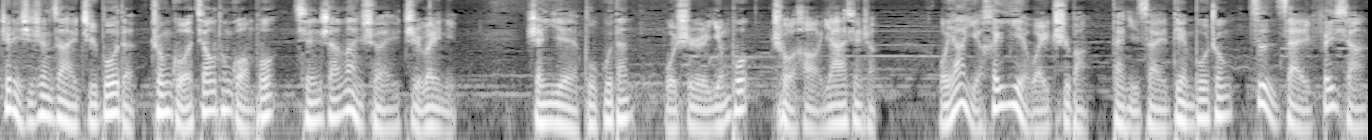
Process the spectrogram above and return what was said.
这里是正在直播的中国交通广播，千山万水只为你，深夜不孤单。我是迎波，绰号鸭先生。我要以黑夜为翅膀，带你在电波中自在飞翔。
